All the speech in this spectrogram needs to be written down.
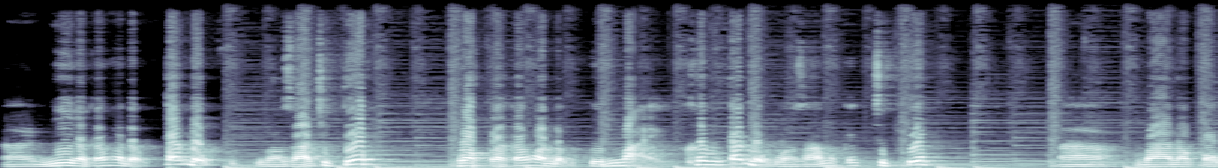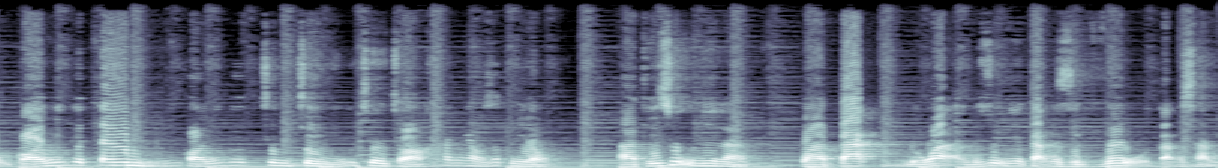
à, như là các hoạt động tác động vào giá trực tiếp hoặc là các hoạt động khuyến mại không tác động vào giá một cách trực tiếp. À, và nó có có những cái tên có những cái chương trình những cái chiêu trò khác nhau rất nhiều à, thí dụ như là quà tặng đúng không ạ? Ví dụ như tặng dịch vụ tặng sản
